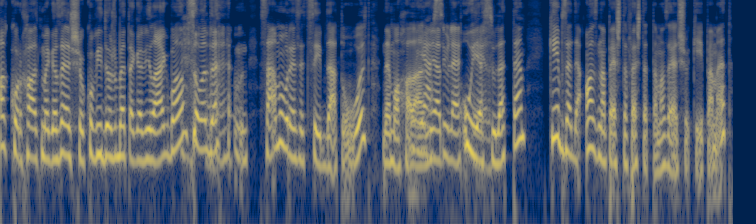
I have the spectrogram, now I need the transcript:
akkor halt meg az első covidos beteg a világban, szóval de számomra ez egy szép dátum volt, nem a halál miatt. Újjá születtem. Képzeld, de aznap este festettem az első képemet.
